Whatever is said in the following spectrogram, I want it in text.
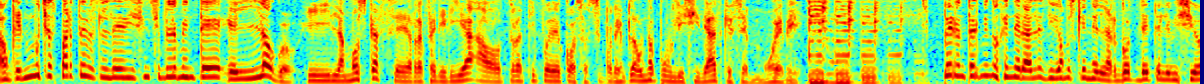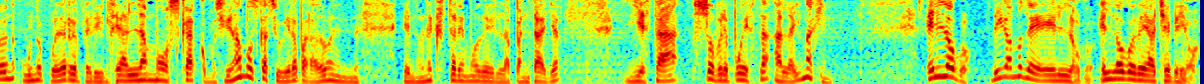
aunque en muchas partes le dicen simplemente el logo y la mosca se referiría a otro tipo de cosas, por ejemplo a una publicidad que se mueve. Pero en términos generales, digamos que en el argot de televisión uno puede referirse a la mosca como si una mosca se hubiera parado en, en un extremo de la pantalla y está sobrepuesta a la imagen. El logo, digámosle el logo, el logo de HBO.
